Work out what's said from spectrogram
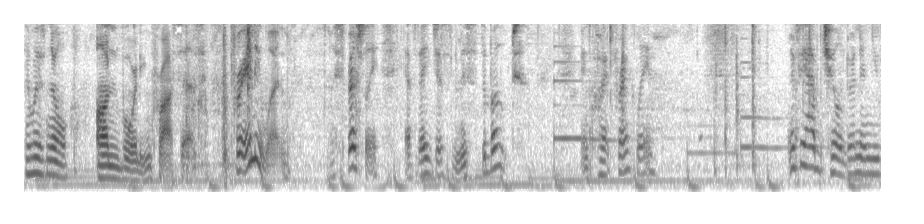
there was no onboarding process for anyone, especially if they just missed the boat. And quite frankly, if you have children and you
